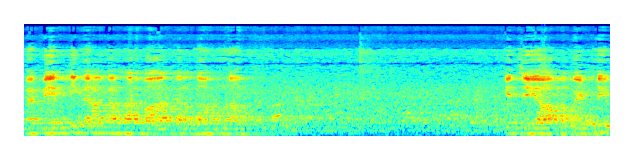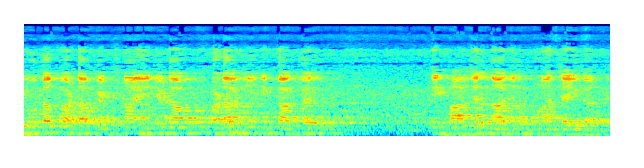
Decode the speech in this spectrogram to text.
ਮੈਂ ਬੇਨਤੀ ਕਰਾਂਗਾ ਹਰ ਵਾਰ ਕਰਦਾ ਹੁਣਾ ਕਿ ਜੇ ਆਪ ਬੈਠੇ ਹੋ ਤਾਂ ਤੁਹਾਡਾ ਬੈਠਣਾ ਹੈ ਜਿਹੜਾ ਉਹ ਬੜਾ ਹੀ ਇਕਾਗਰ ਤੇ ਹਾਜ਼ਰ ਨਾਜ਼ਰ ਹੋਣਾ ਚਾਹੀਦਾ ਹੈ।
